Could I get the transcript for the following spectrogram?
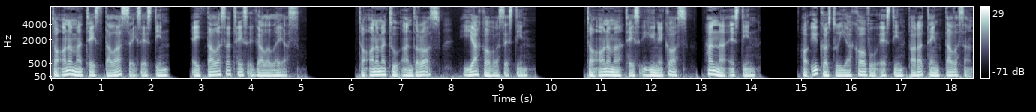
Ta anima tes talases estin, e thalasa tes Galileas. Ta anama tu andros, Iakovas estin to onoma tes gynekos, Hanna estin. Ho ikos tu Iakovu estin para ten talasan.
